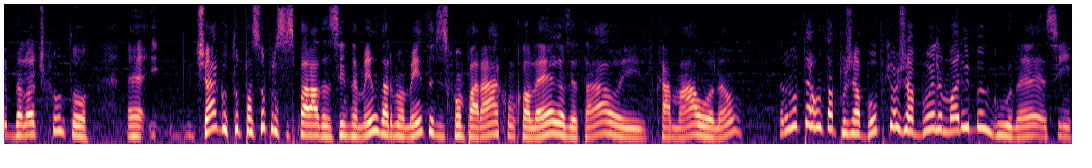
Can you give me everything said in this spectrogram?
o Belotti contou. É, e, Thiago, tu passou por essas paradas assim também, um dado momento de se comparar com colegas e tal, e ficar mal ou não? Eu não vou perguntar pro Jabu, porque o Jabu ele mora em Bangu, né? Assim,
